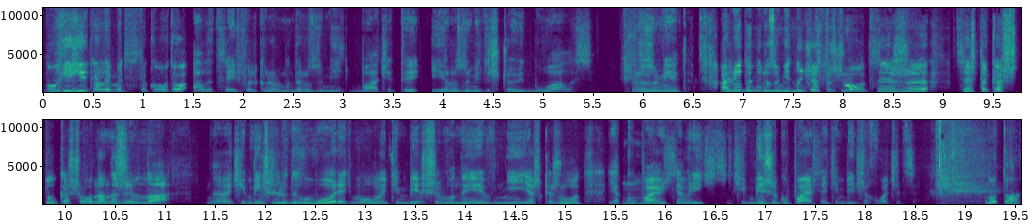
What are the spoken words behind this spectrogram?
Ну, гігікали ми з такого того, але цей фольклор треба розуміти, бачити і розуміти, що відбувалося. Розумієте? А люди не розуміють. Ну нічого страшного, це ж це ж така штука, що вона наживна. Е, Чим більше люди говорять мовою, тим більше вони в ній, я ж кажу, от як купаються в річці. Чим більше купаєшся, тим більше хочеться. Ну так.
